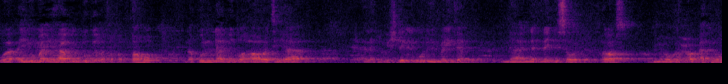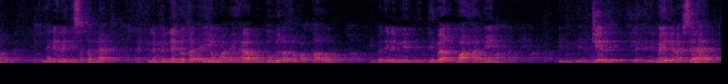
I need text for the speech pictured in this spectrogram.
وأيما إهاب دبغ فقد طهر لقلنا بطهارتها. يعني ما فيش دليل يقول الميتة إنها نجسة ولا خلاص إنما هو يحرم أكلها. لكنها هي نجسة قال لا. لكن لما النبي قال أيما إهاب دبغ فقد طهر يبقى دليل إن الدباغ طاهر من الجلد. لكن الميتة نفسها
